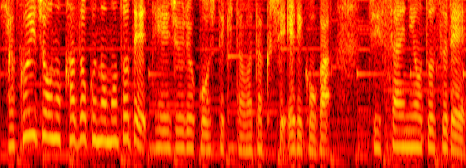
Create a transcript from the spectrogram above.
100以上の家族のもとで定住旅行してきた私エリコが実際に訪れ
